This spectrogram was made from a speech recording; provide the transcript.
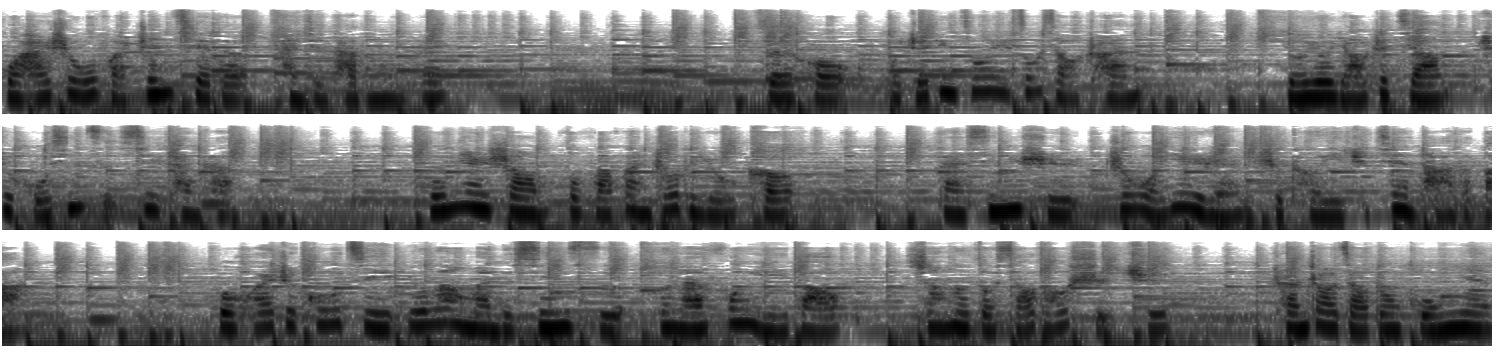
我还是无法真切地看见他的墓碑。最后，我决定租一艘小船，悠悠摇着桨去湖心仔细看看。湖面上不乏泛舟的游客，但兴许只我一人是特意去见他的吧。我怀着孤寂又浪漫的心思，和南风一道向那座小岛驶去。船照搅动湖面，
